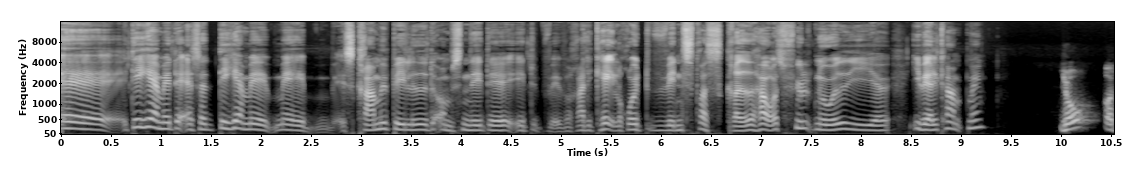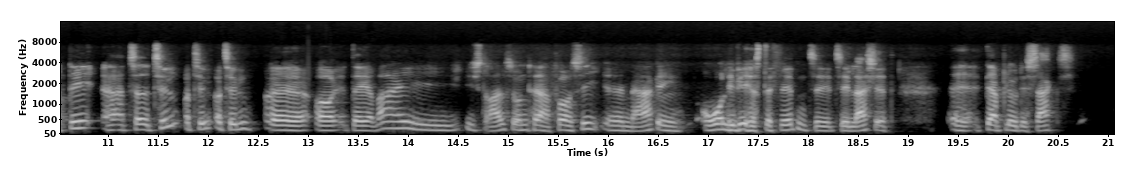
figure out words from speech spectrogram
Øh, det her med altså det her med, med skræmmebilledet om sådan et, øh, et radikalt rødt venstre skred har også fyldt noget i, øh, i valgkampen, ikke? Jo, og det er taget til og til og til. Øh, og da jeg var i, i Stralsund her for at se øh, Merkel overlevere stafetten til, til Laschet, øh, der blev det sagt,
